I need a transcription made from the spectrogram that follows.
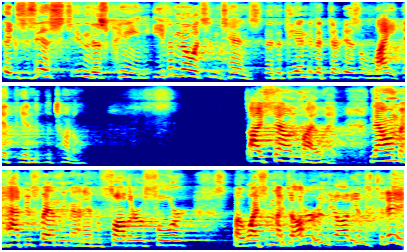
exist in this pain, even though it's intense, that at the end of it, there is a light at the end of the tunnel. I found my light. Now I'm a happy family man. I have a father of four. My wife and my daughter are in the audience today.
